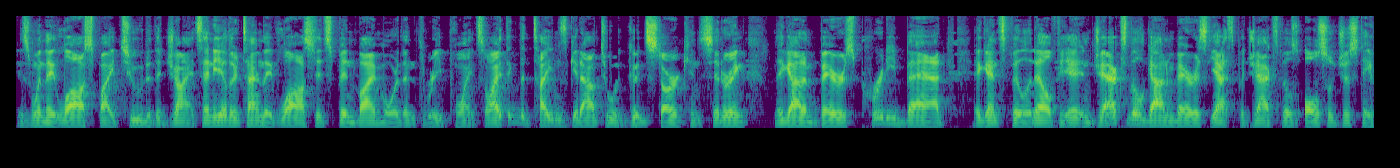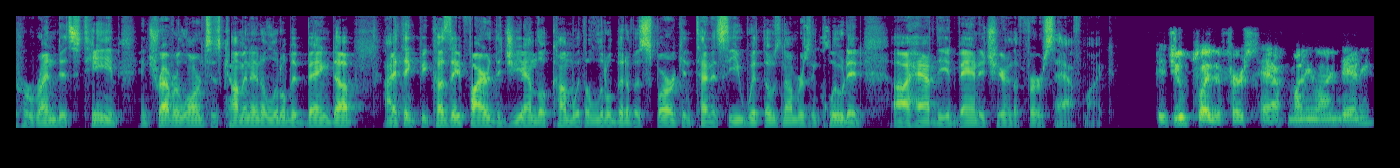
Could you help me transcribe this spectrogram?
is when they lost by two to the Giants. Any other time they've lost, it's been by more than three points. So I think the Titans get out to a good start considering they got embarrassed pretty bad against Philadelphia. And Jacksonville got embarrassed, yes, but Jacksonville's also just a horrendous team. And Trevor Lawrence is coming in a little bit banged up. I think because they fired the GM, they'll come with a little bit of a spark. in Tennessee, with those numbers included, uh, have the advantage here in the first half, Mike. Did you play the first half money line, Danny?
